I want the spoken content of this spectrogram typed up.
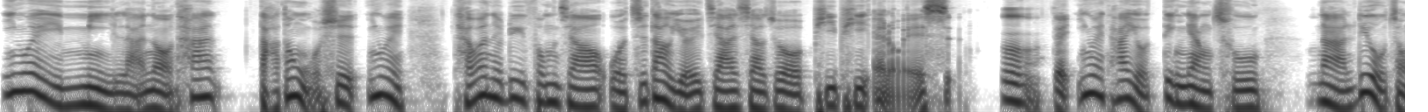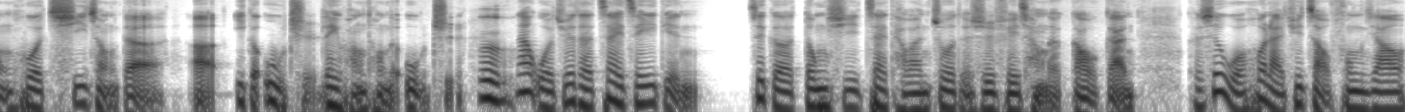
因为米兰哦，它打动我是因为台湾的绿蜂胶，我知道有一家叫做 PPLS，嗯，对，因为它有定量出那六种或七种的。呃，一个物质类黄酮的物质，嗯，那我觉得在这一点，这个东西在台湾做的是非常的高干。可是我后来去找蜂胶，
